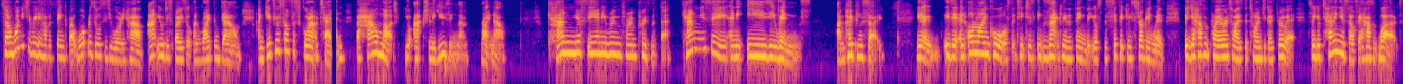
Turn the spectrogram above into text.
so I want you to really have a think about what resources you already have at your disposal and write them down and give yourself a score out of 10 for how much you're actually using them right now. Can you see any room for improvement there? Can you see any easy wins? I'm hoping so. You know, is it an online course that teaches exactly the thing that you're specifically struggling with, but you haven't prioritized the time to go through it? So you're telling yourself it hasn't worked.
